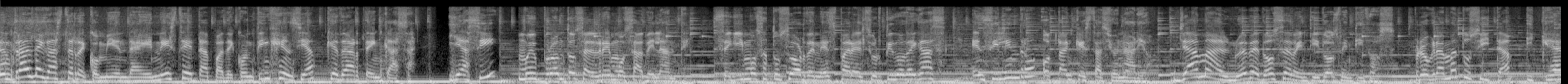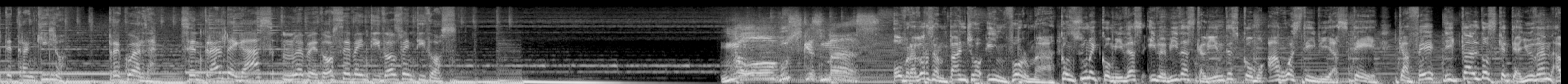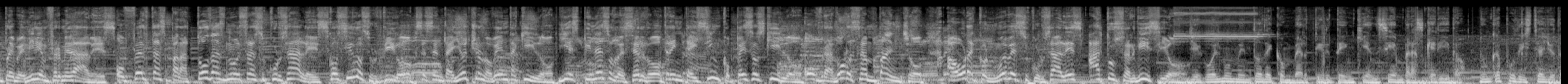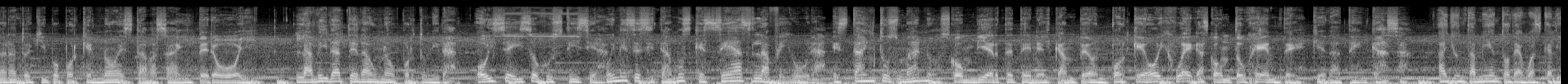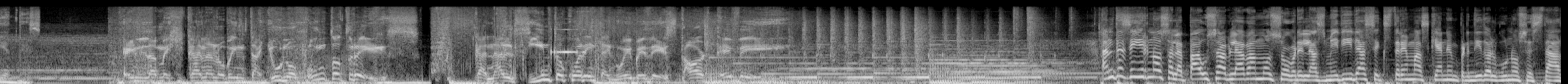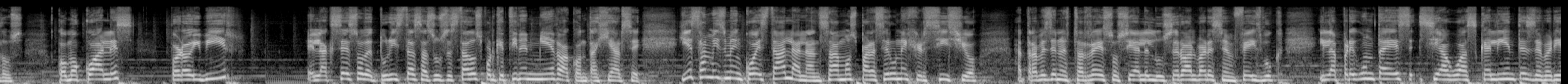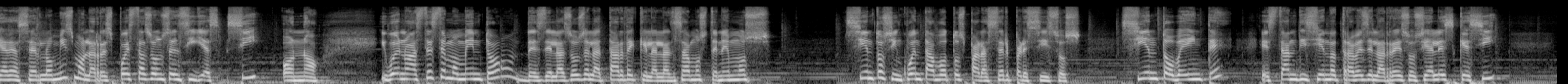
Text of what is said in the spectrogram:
Central de Gas te recomienda en esta etapa de contingencia quedarte en casa. Y así, muy pronto saldremos adelante. Seguimos a tus órdenes para el surtido de gas, en cilindro o tanque estacionario. Llama al 912-2222. Programa tu cita y quédate tranquilo. Recuerda, Central de Gas 912-2222. No busques más. Obrador San Pancho informa. Consume comidas y bebidas calientes como aguas tibias, té, café y caldos que te ayudan a prevenir enfermedades. Ofertas para todas nuestras sucursales. Cocido surtido 68.90 kilo y espinazo de cerdo 35 pesos kilo. Obrador San Pancho, ahora con nueve sucursales a tu servicio. Llegó el momento de convertirte en quien siempre has querido. Nunca pudiste ayudar a tu equipo porque no estabas ahí. Pero hoy, la vida te da una oportunidad. Hoy se hizo justicia. Hoy necesitamos que seas la figura. Está en tus manos. Conviértete en el campeón porque hoy juegas con tu gente. Quédate en casa. Ayuntamiento de Aguascalientes. En la mexicana 91.3. Canal 149 de Star TV. Antes de irnos a la pausa hablábamos sobre las medidas extremas que han emprendido algunos estados, como cuáles prohibir el acceso de turistas a sus estados porque tienen miedo a contagiarse. Y esa misma encuesta la lanzamos para hacer un ejercicio a través de nuestras redes sociales, Lucero Álvarez en Facebook. Y la pregunta es si Aguascalientes debería de hacer lo mismo. Las respuestas son sencillas, sí o no. Y bueno, hasta este momento, desde las 2 de la tarde que la lanzamos, tenemos 150 votos para ser precisos. 120 están diciendo a través de las redes sociales que sí,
